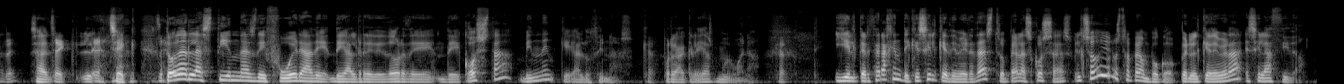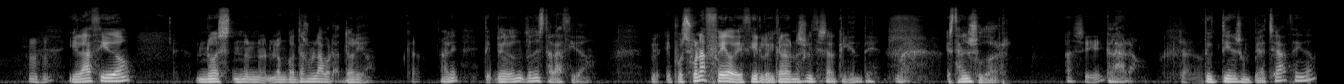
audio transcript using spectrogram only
¿Vale? O sea, Check. check. Todas las tiendas de fuera, de, de alrededor de, de costa, venden que alucinas. Claro. Porque la calidad es muy buena. Claro. Y el tercer agente, que es el que de verdad estropea las cosas, el sodio lo estropea un poco, pero el que de verdad es el ácido. Y el ácido no es, no- no- lo encuentras en un laboratorio. Claro. ¿vale? ¿Pero dónde está el ácido? Eh, Pues suena feo decirlo, y claro, no se lo dices al cliente. Está en el sudor. Ah, sí. Claro. Claro. Tú tienes un pH ácido,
